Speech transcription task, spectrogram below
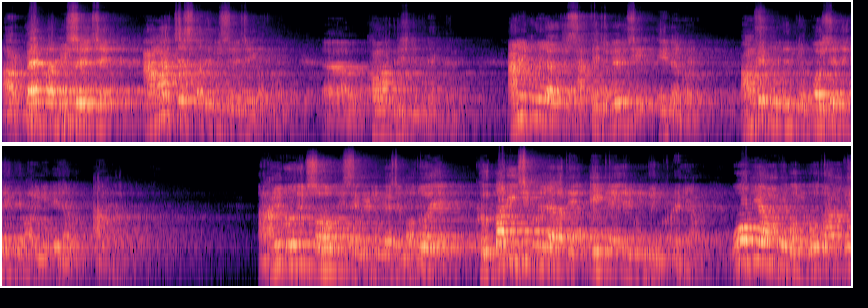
আর কয়েকবার মিস হয়েছে, আমার চেষ্টাতে মিস হয়েছে এই কথা ক্ষমার দৃষ্টিতে দেখবেন। আমি কোনো জায়গাতে স্বার্থে চলে গেছি, এইটা নয়। আমাকে কোনোদিন কেউ পয়সা দিয়ে কিনতে পারিনি, এ যাব আলাদা। আর আমি কোনোদিন সভাপতি সেক্রেটারির কাছে নত হয়ে খুদ্া দিয়েছি কোনো জায়গাতে এইটা এরকম দিন ঘটেনি আমার ও আমাকে বলব ও তো আমাকে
